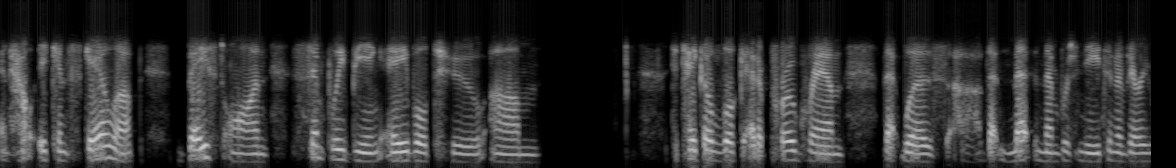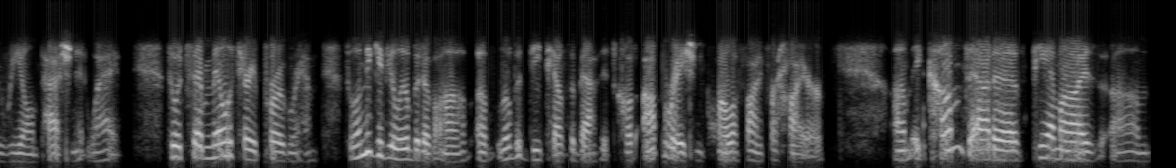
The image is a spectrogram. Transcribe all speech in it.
and how it can scale up based on simply being able to um, to take a look at a program that was uh, that met the members' needs in a very real and passionate way. So it's their military program. So let me give you a little bit of uh, a little bit details about it. It's called Operation Qualify for Hire. Um, it comes out of PMI's, um,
